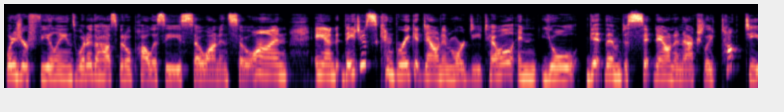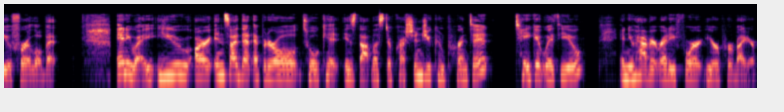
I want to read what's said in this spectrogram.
What is your feelings? What are the hospital policies? So on and so on. And they just can break it down in more detail, and you'll get them to sit down and actually talk to you for a little bit. Anyway, you are inside that epidural toolkit is that list of questions. You can print it, take it with you and you have it ready for your provider.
